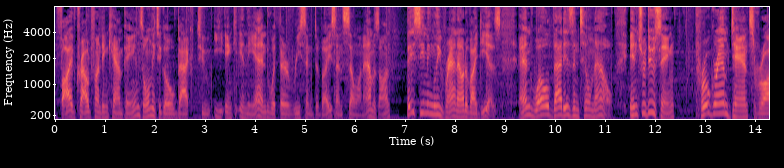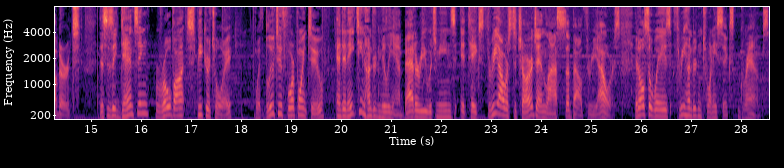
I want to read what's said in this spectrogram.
five crowdfunding campaigns, only to go back to E Ink in the end with their recent device and sell on Amazon, they seemingly ran out of ideas. And well, that is until now. Introducing Program Dance Robert. This is a dancing robot speaker toy with Bluetooth 4.2 and an 1800 milliamp battery, which means it takes 3 hours to charge and lasts about 3 hours. It also weighs 326 grams.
